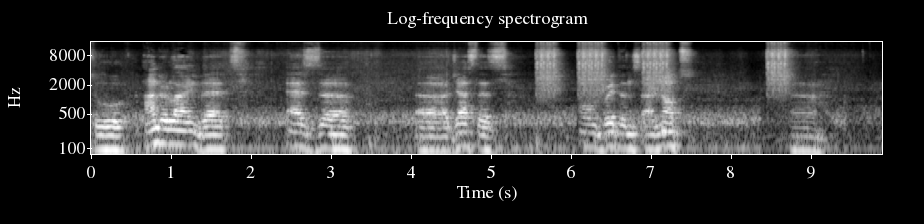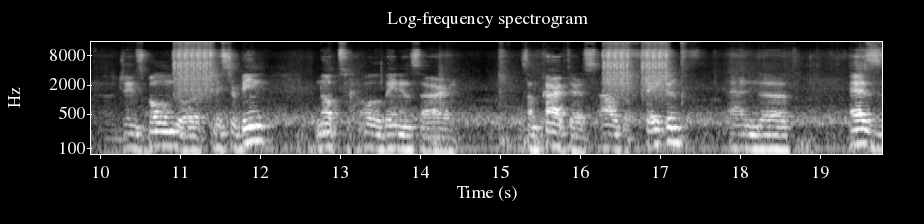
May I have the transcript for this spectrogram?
to underline that as uh, uh, just as all Britons are not uh, James Bond or Mr. Bean, not all Albanians are some characters out of Taken. And uh, as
